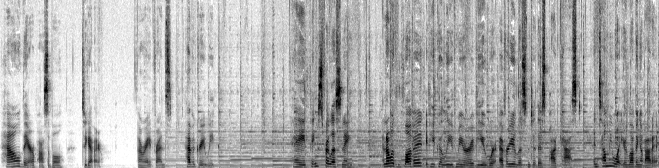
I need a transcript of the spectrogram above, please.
how they are possible together. All right, friends, have a great week. Hey, thanks for listening. And I would love it if you could leave me a review wherever you listen to this podcast and tell me what you're loving about it.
